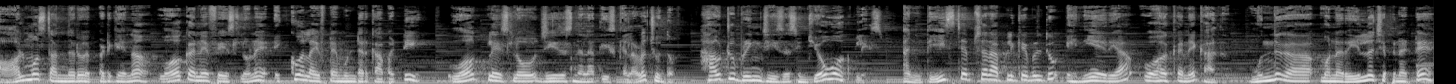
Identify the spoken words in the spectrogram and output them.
ఆల్మోస్ట్ అందరూ ఎప్పటికైనా వర్క్ అనే ఫేస్లోనే ఎక్కువ లైఫ్ టైం ఉంటారు కాబట్టి వర్క్ ప్లేస్లో జీసస్ ఎలా తీసుకెళ్ళాలో చూద్దాం. How to bring Jesus in your work place and these steps are applicable to any area work అనే కాదు. ముందుగా మొన్న రీల్లో చెప్పినట్టే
